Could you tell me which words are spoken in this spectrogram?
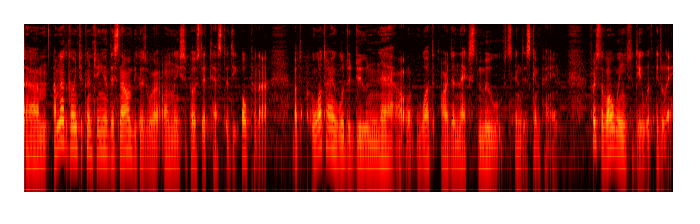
um, I'm not going to continue this now because we're only supposed to test the opener. But what I would do now, what are the next moves in this campaign? First of all, we need to deal with Italy.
